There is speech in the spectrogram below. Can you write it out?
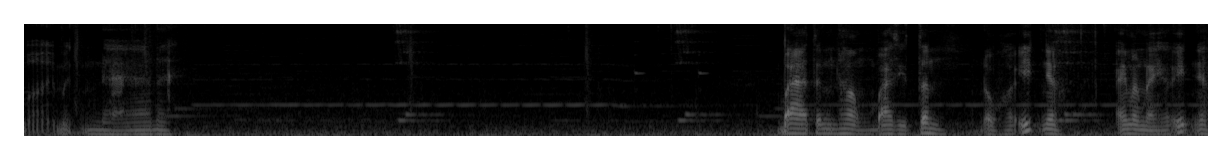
Bởi mặt nạ này ba tinh hồng, ba xì tinh, đồ hơi ít nha anh lần này hơi ít nha.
